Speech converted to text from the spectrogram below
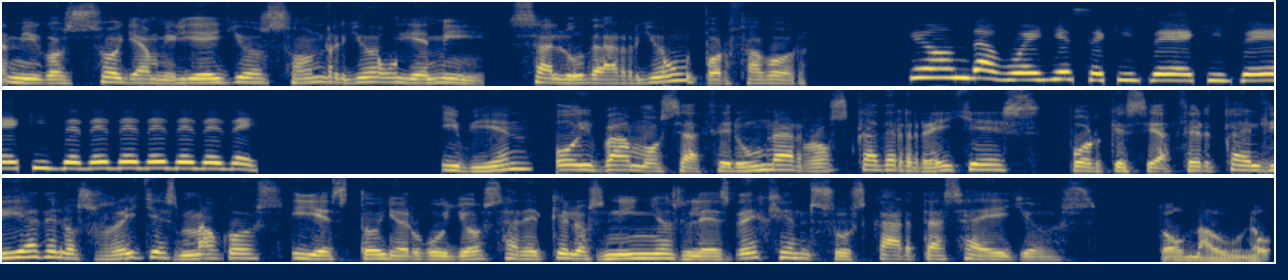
amigos soy Ami y ellos son Ryo y Emi, saluda a Ryo por favor. ¿Qué onda güeyes XD XD XD Y bien, hoy vamos a hacer una rosca de reyes, porque se acerca el día de los reyes magos y estoy orgullosa de que los niños les dejen sus cartas a ellos. Toma 1,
